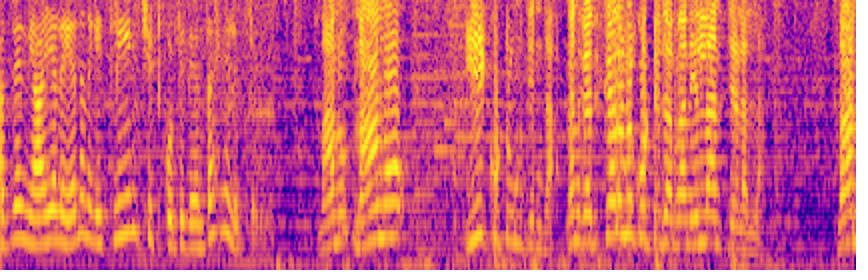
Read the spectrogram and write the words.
ಆದರೆ ನ್ಯಾಯಾಲಯ ನನಗೆ ಕ್ಲೀನ್ ಚಿಟ್ ಕೊಟ್ಟಿದೆ ಅಂತ ಹೇಳಿದರು. ನಾನು ನಾನು ಈ ಕುಟುಂಬದಿಂದ ನನಗೆ ಅಧಿಕಾರನೂ ಕೊಟ್ಟಿದ್ದಾರೆ, ನಾನು ಇಲ್ಲ ಅಂತ ಹೇಳಲ್ಲ. ನಾನು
